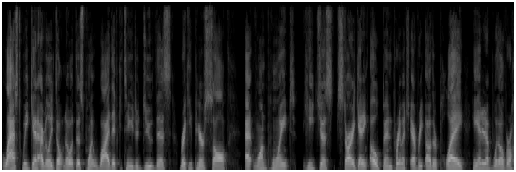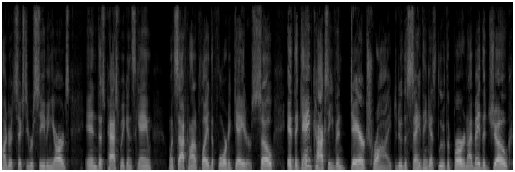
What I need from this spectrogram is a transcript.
last weekend, I really don't know at this point why they've continued to do this. Ricky Pearsall at one point he just started getting open pretty much every other play. He ended up with over 160 receiving yards in this past weekend's game when South Carolina played the Florida Gators. So if the Gamecocks even dare try to do the same thing against Luther Burden, I made the joke,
